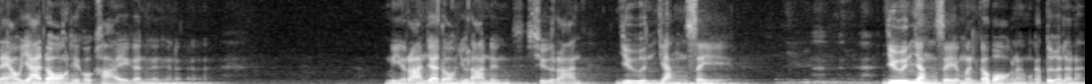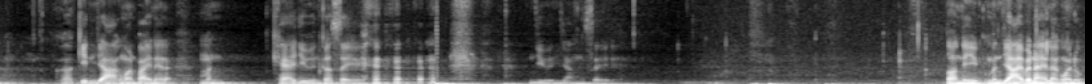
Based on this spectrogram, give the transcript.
แนวยาดองที่เขาขายกันกันนมีร้านยาดองอยู่ร้านหนึ่งชื่อร้าน ยืนยังเซ ยืนยังเซมันก็บอกนะมันก็เตือนแล้วนะก็กินยาของมันไปเนี่ยมันแค่ยืนก็เซ ยืนยังเซ ตอนนี้มันย้ายไปไหนแล้วก็ไม่รู้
